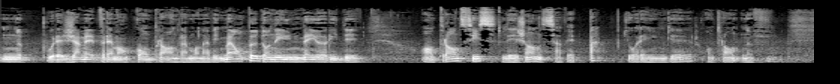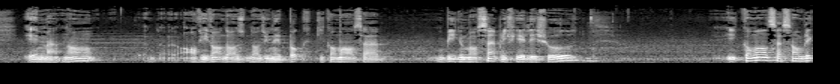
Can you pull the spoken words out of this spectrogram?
ne pourraient jamais vraiment comprendre, à mon avis. Mais on peut donner une meilleure idée. En 36, les gens ne savaient pas qu'il y aurait une guerre en 39. Et maintenant, en vivant dans, une époque qui commence à bigement simplifier les choses, il commence à sembler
